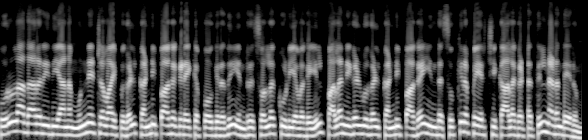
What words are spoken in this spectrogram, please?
பொருளாதார ரீதியான முன்னேற்ற வாய்ப்புகள் கண்டிப்பாக கிடைக்கப் போகிறது என்று சொல்லக்கூடிய வகையில் பல நிகழ்வுகள் கண்டிப்பாக இந்த சுக்கிரப்பெயர்ச்சி காலகட்டத்தில் நடந்தேறும்.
